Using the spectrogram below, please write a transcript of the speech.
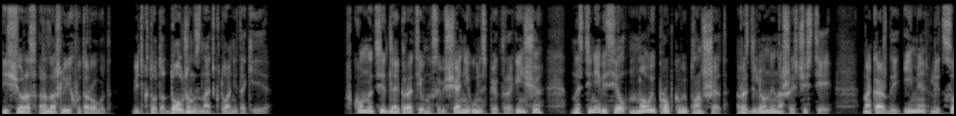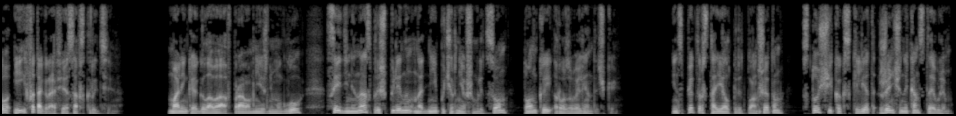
Еще раз разошли их фоторобот, ведь кто-то должен знать, кто они такие. В комнате для оперативных совещаний у инспектора Инча на стене висел новый пробковый планшет, разделенный на шесть частей. На каждое имя, лицо и фотография со вскрытия. Маленькая голова в правом нижнем углу соединена с пришпиленным над ней почерневшим лицом тонкой розовой ленточкой. Инспектор стоял перед планшетом, стощий как скелет женщиной-констеблем,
